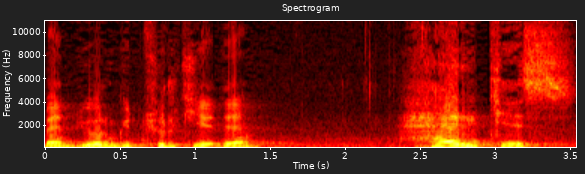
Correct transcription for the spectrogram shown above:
ben diyorum ki Türkiye'de herkes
